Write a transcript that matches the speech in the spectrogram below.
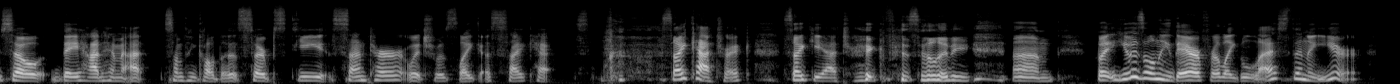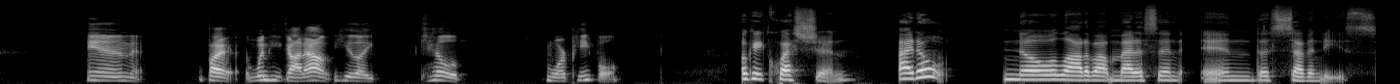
so they had him at something called the Serbsky Center, which was like a psychiat- psychiatric psychiatric facility. Um, but he was only there for like less than a year, and but when he got out, he like killed more people. Okay, question. I don't know a lot about medicine in the 70s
